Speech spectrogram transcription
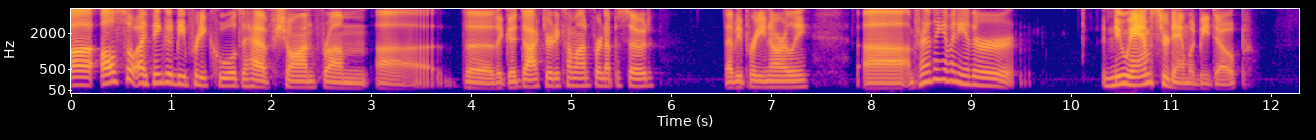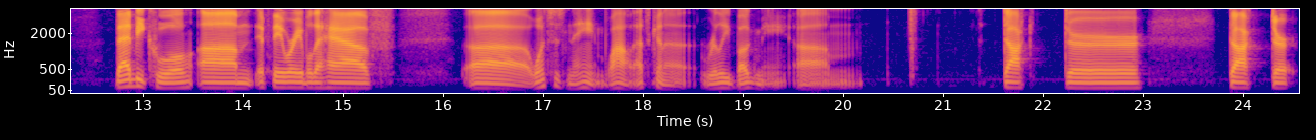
uh, also, I think it would be pretty cool to have Shaun from uh, the the Good Doctor to come on for an episode. That'd be pretty gnarly. Uh, I'm trying to think of any other. New Amsterdam would be dope. That'd be cool. Um, if they were able to have, uh, what's his name? Wow, that's gonna really bug me. Um, Doctor, Doctor,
